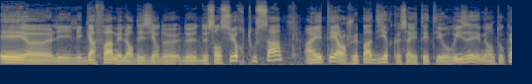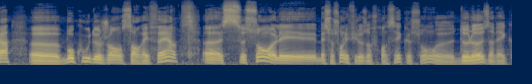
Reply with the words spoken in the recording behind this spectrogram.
et euh, les, GAFAM et leur désir de, censure, tout ça a été, alors je ne vais pas dire que ça a été théorisé, mais en tout cas, beaucoup de gens s'en réfèrent. Ce, sont les, ben, ce sont les philosophes français que sont Deleuze avec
